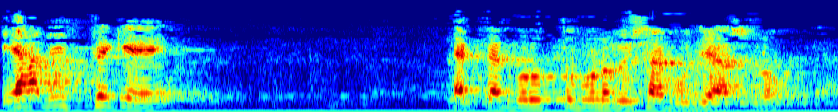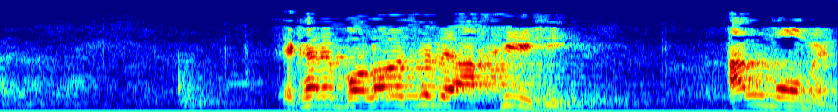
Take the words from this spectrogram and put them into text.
এ হাদিস থেকে একটা গুরুত্বপূর্ণ বিষয় বুঝে আসলো। এখানে বলা হয়েছিল আখিহি, আল মোমেন।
